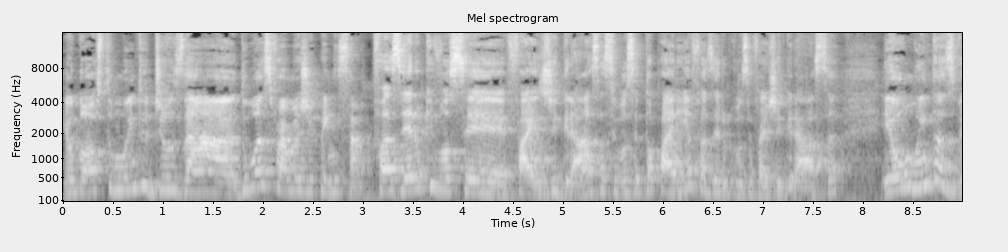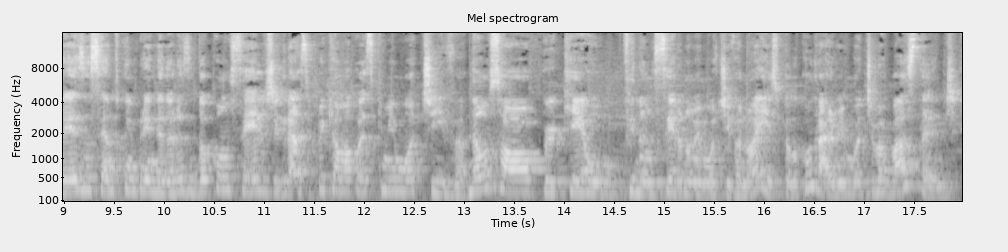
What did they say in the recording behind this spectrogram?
eu gosto muito de usar duas formas de pensar. Fazer o que você faz de graça, se você toparia fazer o que você faz de graça eu muitas vezes sento com empreendedoras e dou conselhos de graça porque é uma coisa que me motiva. Não só porque o financeiro não me motiva, não é isso, pelo contrário, me motiva bastante.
